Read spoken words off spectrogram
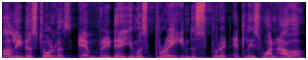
our leaders told us every day you must pray in the Spirit at least one hour.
